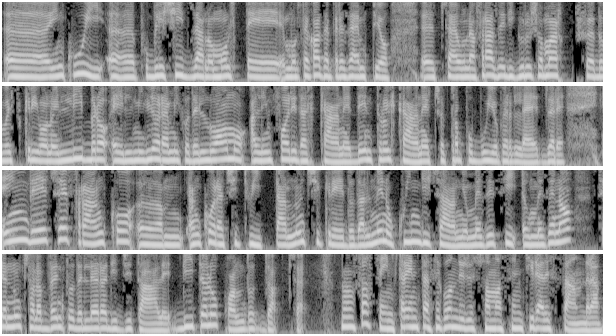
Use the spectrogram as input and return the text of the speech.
eh, in cui eh, pubblicizzano molte, molte, cose, per esempio eh, c'è una frase di Groucho Marx dove scrivono il libro è il migliore amico dell'uomo all'infuori dal cane, dentro il cane c'è troppo buio per leggere. E invece Franco ehm, ancora ci twitta, non ci credo, da almeno 15 anni, un mese sì e un mese no, si annuncia l'avvento dell'era digitale. Ditelo quando già c'è. Non so se in 30 secondi riusciamo a sentire Alessandra.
